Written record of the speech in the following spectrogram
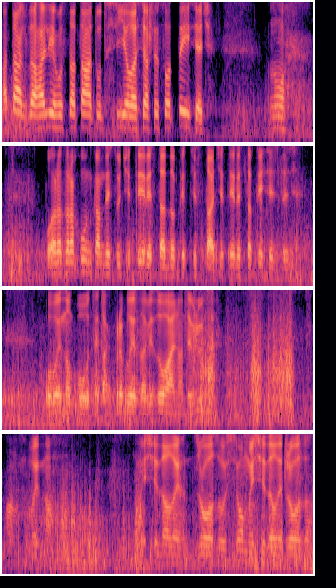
а так взагалі густота тут сіялася 600 тисяч. Ну, по розрахункам десь тут 400 до 500, 400 тисяч десь повинно бути. Так приблизно візуально дивлюся. Вон, видно. Ми ще дали джозу, все, ми ще дали джозу.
